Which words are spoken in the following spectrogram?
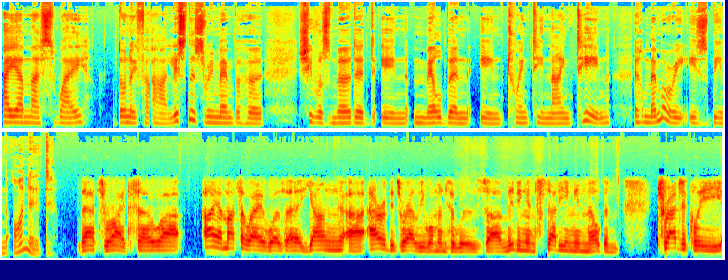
I Aiia Maasarwe don't know if our listeners remember her. She was murdered in Melbourne in 2019. Her memory is being honored. That's right. So, uh, Aiia Maasarwe was a young uh, Arab Israeli woman who was uh, living and studying in Melbourne, tragically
